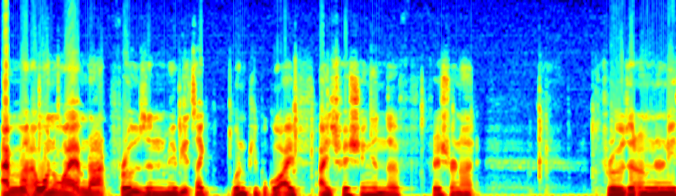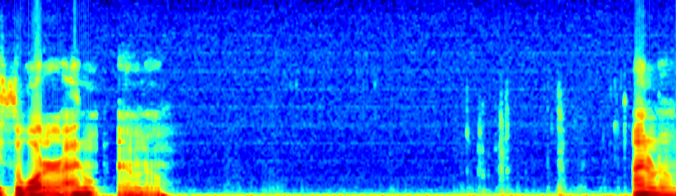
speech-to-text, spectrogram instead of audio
I'm, I wonder why I'm not frozen. Maybe it's like when people go ice, ice fishing and the fish are not frozen underneath the water. I don't, I don't know. I don't know.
